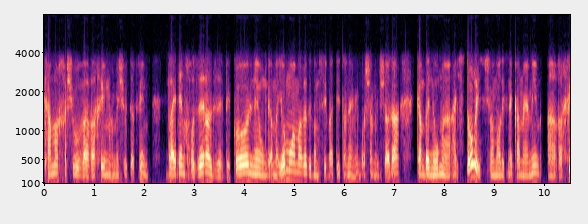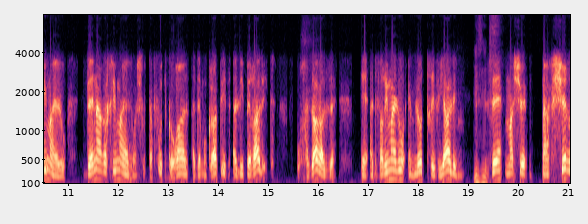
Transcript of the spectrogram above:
כמה חשוב הערכים המשותפים. ביידן חוזר על זה בכל נאום, גם היום הוא אמר את זה במסיבת עיתונאים עם ראש הממשלה, גם בנאום ההיסטורי שהוא אמר לפני כמה ימים, הערכים האלו, בין הערכים האלו, השותפות גורל הדמוקרטית הליברלית, הוא חזר על זה. אה, הדברים האלו הם לא טריוויאליים, mm-hmm. זה מה שמאפשר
